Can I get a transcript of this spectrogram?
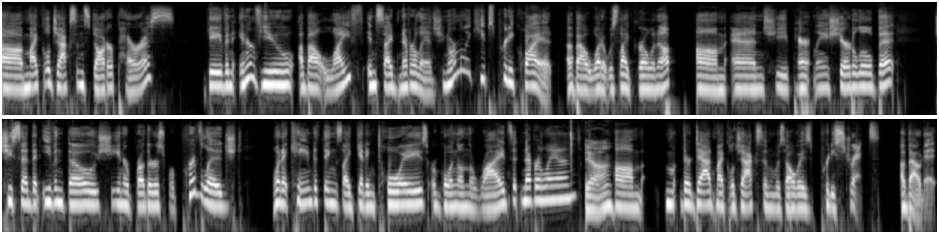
Uh, Michael Jackson's daughter, Paris, gave an interview about life inside Neverland. She normally keeps pretty quiet about what it was like growing up. Um, and she apparently shared a little bit. She said that even though she and her brothers were privileged when it came to things like getting toys or going on the rides at Neverland, Yeah. um, their dad, Michael Jackson, was always pretty strict about it.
